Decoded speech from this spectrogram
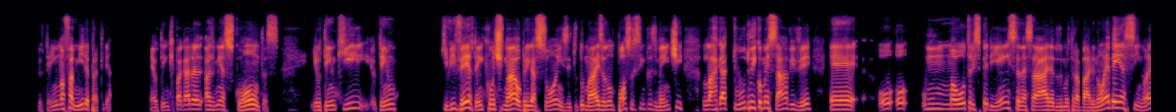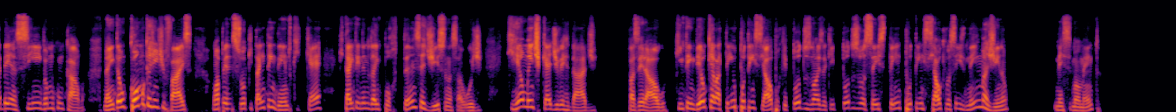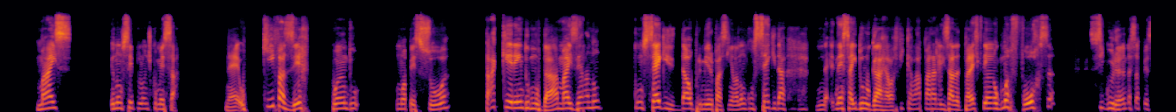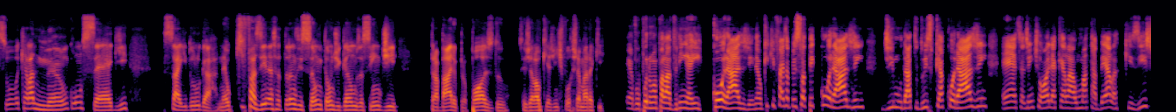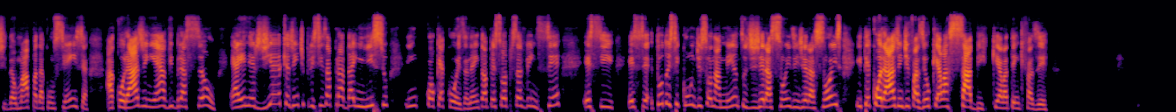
eu tenho uma família para criar, eu tenho que pagar as minhas contas, eu tenho que, eu tenho que viver, eu tenho que continuar obrigações e tudo mais, eu não posso simplesmente largar tudo e começar a viver é, uma outra experiência nessa área do meu trabalho. Não é bem assim, não é bem assim, vamos com calma. Né? Então, como que a gente faz uma pessoa que está entendendo, que quer, que está entendendo da importância disso na saúde, que realmente quer de verdade fazer algo, que entendeu que ela tem o potencial, porque todos nós aqui, todos vocês têm potencial que vocês nem imaginam nesse momento, mas eu não sei por onde começar. Né? O que fazer quando uma pessoa está querendo mudar, mas ela não consegue dar o primeiro passinho, ela não consegue dar, né, sair do lugar, ela fica lá paralisada, parece que tem alguma força segurando essa pessoa que ela não consegue sair do lugar, né? O que fazer nessa transição, então, digamos assim, de trabalho, propósito, seja lá o que a gente for chamar aqui? É, vou pôr uma palavrinha aí, coragem, né? O que, que faz a pessoa ter coragem de mudar tudo isso? Porque a coragem é, se a gente olha aquela uma tabela que existe do mapa da consciência, a coragem é a vibração, é a energia que a gente precisa para dar início em qualquer coisa, né? Então a pessoa precisa vencer esse, esse todo esse condicionamento de gerações em gerações e ter coragem de fazer o que ela sabe que ela tem que fazer.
